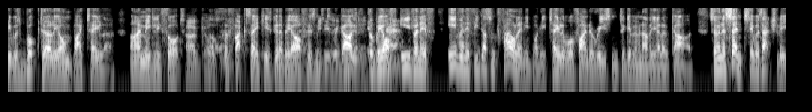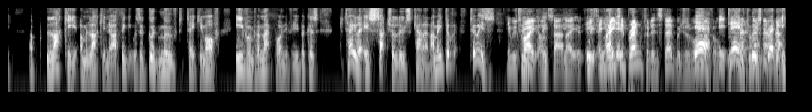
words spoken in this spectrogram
he was booked early on by Taylor. I immediately thought, Oh god. well, for the fuck's sake, he's going to be off, Yeah, isn't he? too, Regardless, me too. he'll be off Yeah. even if even if he doesn't foul anybody. Taylor will find a reason to give him another yellow card. So in a sense, it was actually a lucky. I mean, lucky. No, I think it was a good move to take him off, even from that point of view, because Taylor is such a loose cannon. I mean, to to his He was to great on his- Saturday. He, his he credit- hated Brentford instead, which was wonderful. Yeah, wonderful. he did. To his credit, he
